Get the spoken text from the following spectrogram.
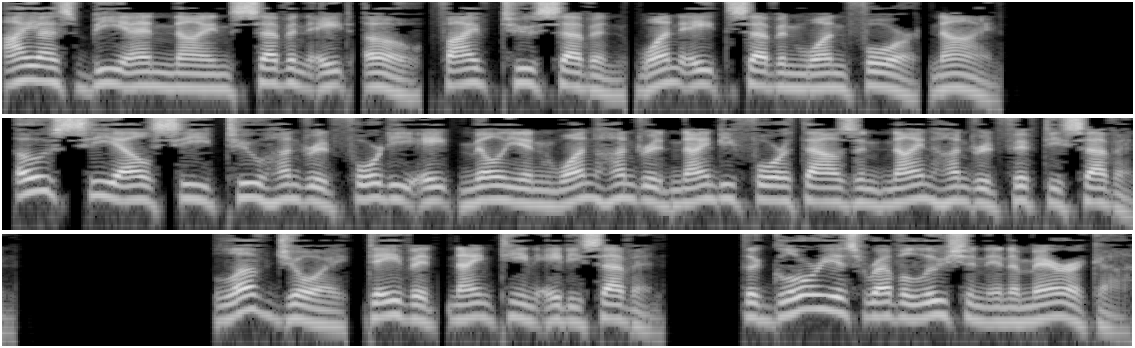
ISBN 978-0-527-18714-9. OCLC 248194957. Lovejoy, David 1987. The Glorious Revolution in America.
